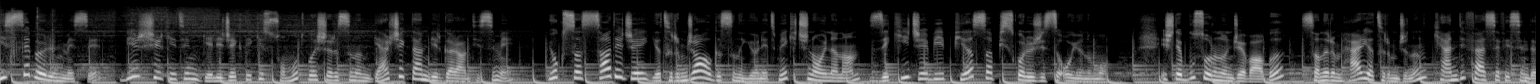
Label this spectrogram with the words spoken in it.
Hisse bölünmesi bir şirketin gelecekteki somut başarısının gerçekten bir garantisi mi? Yoksa sadece yatırımcı algısını yönetmek için oynanan zekice bir piyasa psikolojisi oyunu mu? İşte bu sorunun cevabı sanırım her yatırımcının kendi felsefesinde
